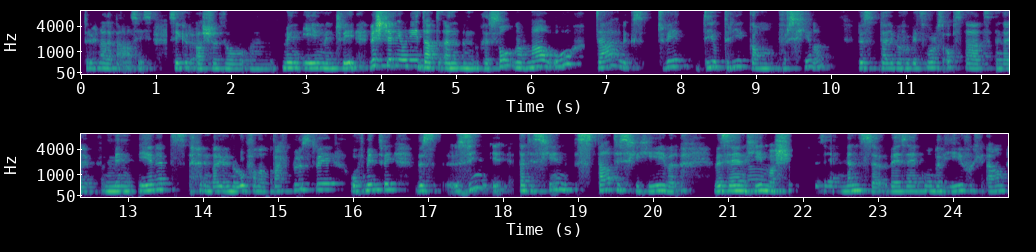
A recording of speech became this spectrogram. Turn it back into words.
terug naar de basis. Zeker als je zo een min 1, min 2... Wist je, Leonie, dat een, een gezond normaal oog dagelijks twee dioptrieën kan verschillen? Dus dat je bijvoorbeeld morgens opstaat en dat je min 1 hebt en dat je in de loop van een dag plus 2 of min 2. Dus zien, dat is geen statisch gegeven. We zijn geen ah. machine. We zijn mensen, wij zijn onderhevig aan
